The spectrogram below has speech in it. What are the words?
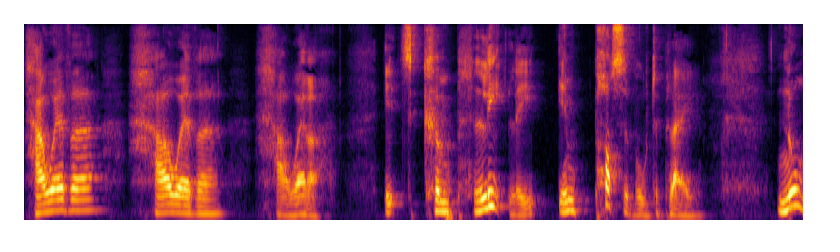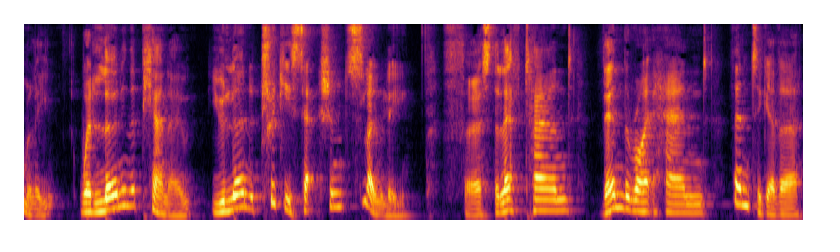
However, However, however, it's completely impossible to play. Normally, when learning the piano, you learn a tricky section slowly. First the left hand, then the right hand, then together,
